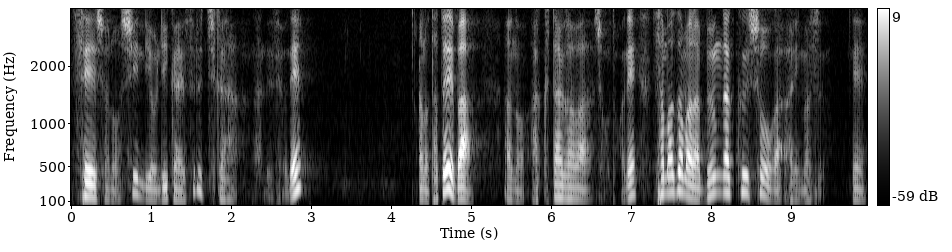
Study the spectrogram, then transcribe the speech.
聖書の真理を理解する力なんですよね。あの例えばあの芥川賞とかねさまざまな文学賞があります、ね、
